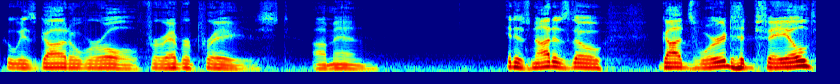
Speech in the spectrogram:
who is God over all, forever praised. Amen. It is not as though God's word had failed,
